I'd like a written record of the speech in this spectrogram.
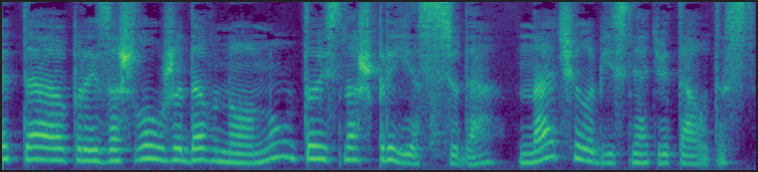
«Это произошло уже давно, ну, то есть наш приезд сюда», — начал объяснять Витаутас.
